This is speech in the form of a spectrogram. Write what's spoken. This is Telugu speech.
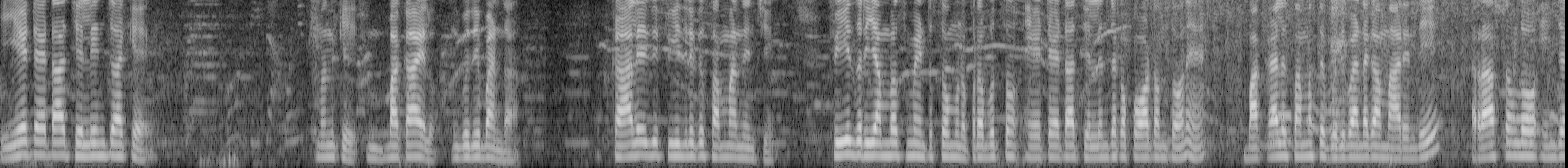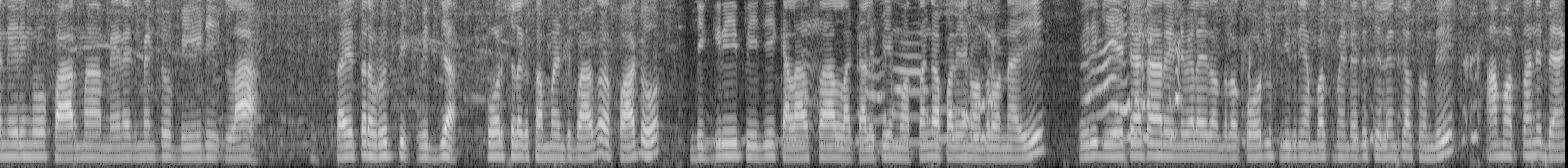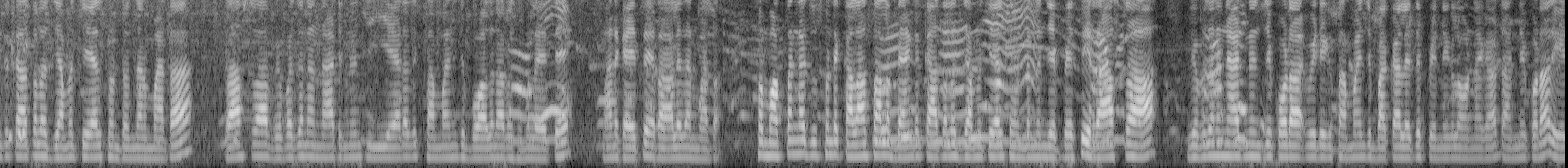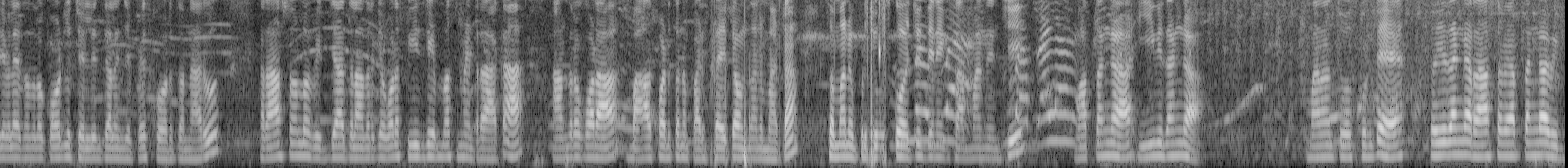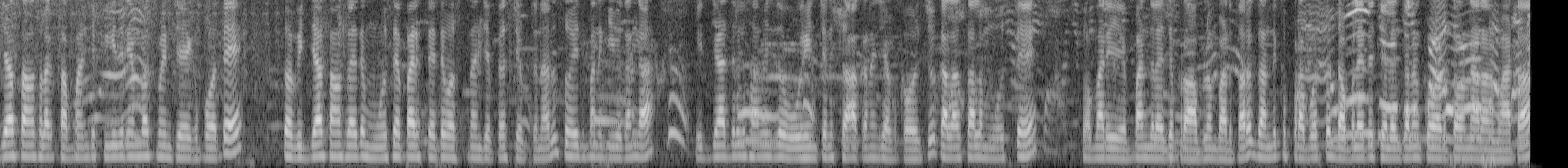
ఏటేటా చెల్లించాకే మనకి బకాయిలు గుదిబండ కాలేజీ ఫీజులకు సంబంధించి ఫీజు రియంబర్స్మెంట్ సొమ్మును ప్రభుత్వం ఏటేటా చెల్లించకపోవడంతోనే బకాయిల సమస్య గుదిబండగా మారింది. రాష్ట్రంలో engineering pharma management BEd law తదితర వృత్తి విద్య కోర్సులకు సంబంధించి బాగా పాటు డిగ్రీ పీజీ కళాశాల కలిపి మొత్తంగా పదిహేను వందలు ఉన్నాయి. వీరికి ఏటేటా రెండు వేల ఐదు వందల కోట్లు ఫీజు రియంబర్స్మెంట్ అయితే చెల్లించాల్సి ఉంది. ఆ మొత్తాన్ని బ్యాంకు ఖాతాలో జమ చేయాల్సి ఉంటుందన్నమాట. రాష్ట్ర విభజన నాటి నుంచి ఈ ఏడాదికి సంబంధించి బోధనా రుసుములు అయితే మనకైతే రాలేదన్నమాట. సో మొత్తంగా చూసుకుంటే కళాశాల బ్యాంకు ఖాతాలో జమ చేయాల్సి ఉంటుందని చెప్పేసి రాష్ట్ర విభజన నాటి నుంచి కూడా వీటికి సంబంధించి బకాయిలు అయితే పెండింగ్లో ఉన్నాయి కాబట్టి అన్నీ కూడా ఏడు వేల ఐదు వందల కోట్లు చెల్లించాలని చెప్పేసి కోరుతున్నారు. రాష్ట్రంలో విద్యార్థులందరికీ కూడా ఫీజు రియంబర్స్మెంట్ రాక అందరూ కూడా బాధపడుతున్న పరిస్థితి అయితే ఉందన్నమాట. సో మనం ఇప్పుడు చూసుకోవచ్చు దీనికి సంబంధించి. మొత్తంగా ఈ విధంగా మనం చూసుకుంటే సో ఈ విధంగా రాష్ట్ర వ్యాప్తంగా విద్యా సంస్థలకు సంబంధించి ఫీజు రియంబర్స్మెంట్ చేయకపోతే సో విద్యా సంస్థలు అయితే మూసే పరిస్థితి అయితే వస్తుందని చెప్పేసి చెప్తున్నారు. సో ఇది మనకి ఈ విధంగా విద్యార్థులకు సంబంధించి ఊహించిన షాక్ అని చెప్పుకోవచ్చు. కళాశాల మూస్తే సో మరి ఇబ్బందులు అయితే ప్రాబ్లం పడతారు. అందుకు ప్రభుత్వం డబ్బులు అయితే చెల్లించాలని కోరుతున్నారు అనమాట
